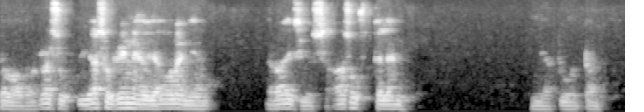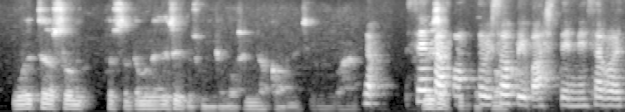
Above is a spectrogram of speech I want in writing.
Joo, Rasu, Jasu Rinneoja olen ja Raisiossa asustelen. Ja tuota, Mulla itse asiassa on tässä tämmöinen esitys, minkä voisin jakaa, niin siinä on vähän... No, se tapahtui sopivasti, niin sä voit,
